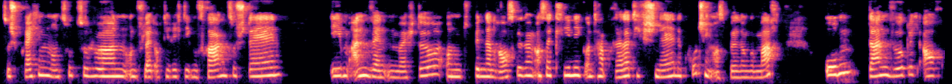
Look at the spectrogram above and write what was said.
zu sprechen und zuzuhören und vielleicht auch die richtigen Fragen zu stellen, eben anwenden möchte und bin dann rausgegangen aus der Klinik und habe relativ schnell eine Coaching-Ausbildung gemacht, um dann wirklich auch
